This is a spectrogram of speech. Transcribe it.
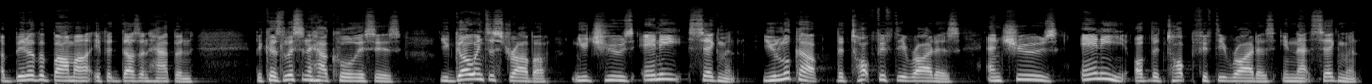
a bit of a bummer if it doesn't happen. Because listen to how cool this is. You go into Strava, you choose any segment. You look up the top 50 riders and choose any of the top 50 riders in that segment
